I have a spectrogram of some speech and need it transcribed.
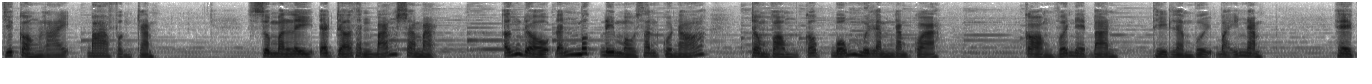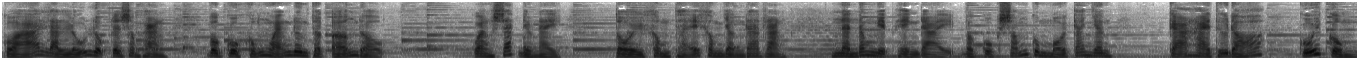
chỉ còn lại 3%. Somali đã trở thành bán sa mạc. Ấn Độ đánh mất đi màu xanh của nó trong vòng có 45 năm qua. Còn với Nepal thì là 17 năm. Hệ quả là lũ lụt trên sông Hằng, và cuộc khủng hoảng lương thực ở Ấn Độ. Quan sát điều này, tôi không thể không nhận ra rằng nền nông nghiệp hiện đại và cuộc sống của mỗi cá nhân, cả hai thứ đó cuối cùng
